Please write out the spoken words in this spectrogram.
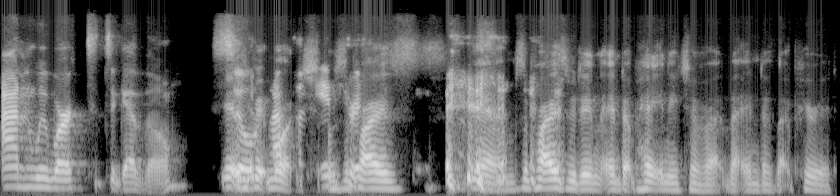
and we worked together. Yeah, so a bit much. I'm surprised. yeah, I'm surprised we didn't end up hating each other at the end of that period.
